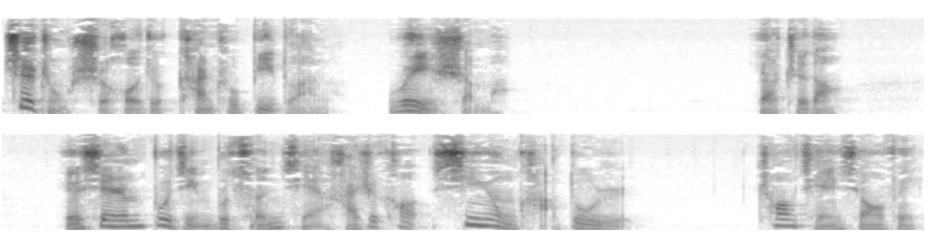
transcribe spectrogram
这种时候就看出弊端了。为什么？要知道，有些人不仅不存钱，还是靠信用卡度日，超前消费。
